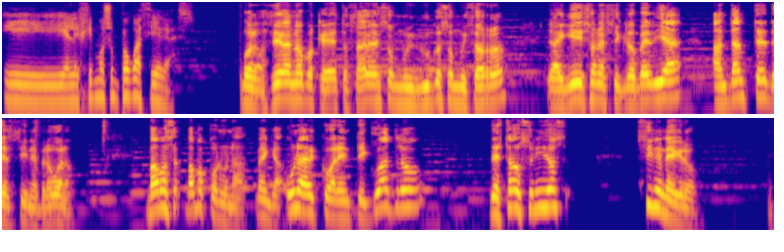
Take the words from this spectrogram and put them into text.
y elegimos un poco a ciegas. Bueno, ciegas no, porque estos sales son muy grucos, son muy zorros. Y aquí son enciclopedias andantes del cine, pero bueno. Vamos, vamos con una. Venga, una del 44 de Estados Unidos, cine negro.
